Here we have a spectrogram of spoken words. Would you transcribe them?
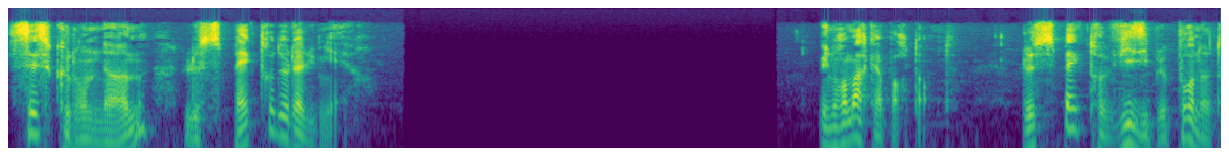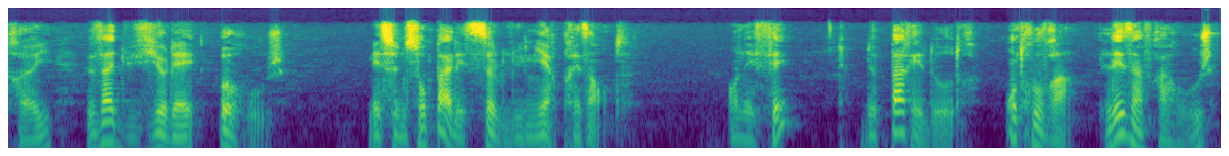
C'est ce que l'on nomme le spectre de la lumière. Une remarque importante. Le spectre visible pour notre œil va du violet au rouge. Mais ce ne sont pas les seules lumières présentes. En effet, de part et d'autre, on trouvera les infrarouges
